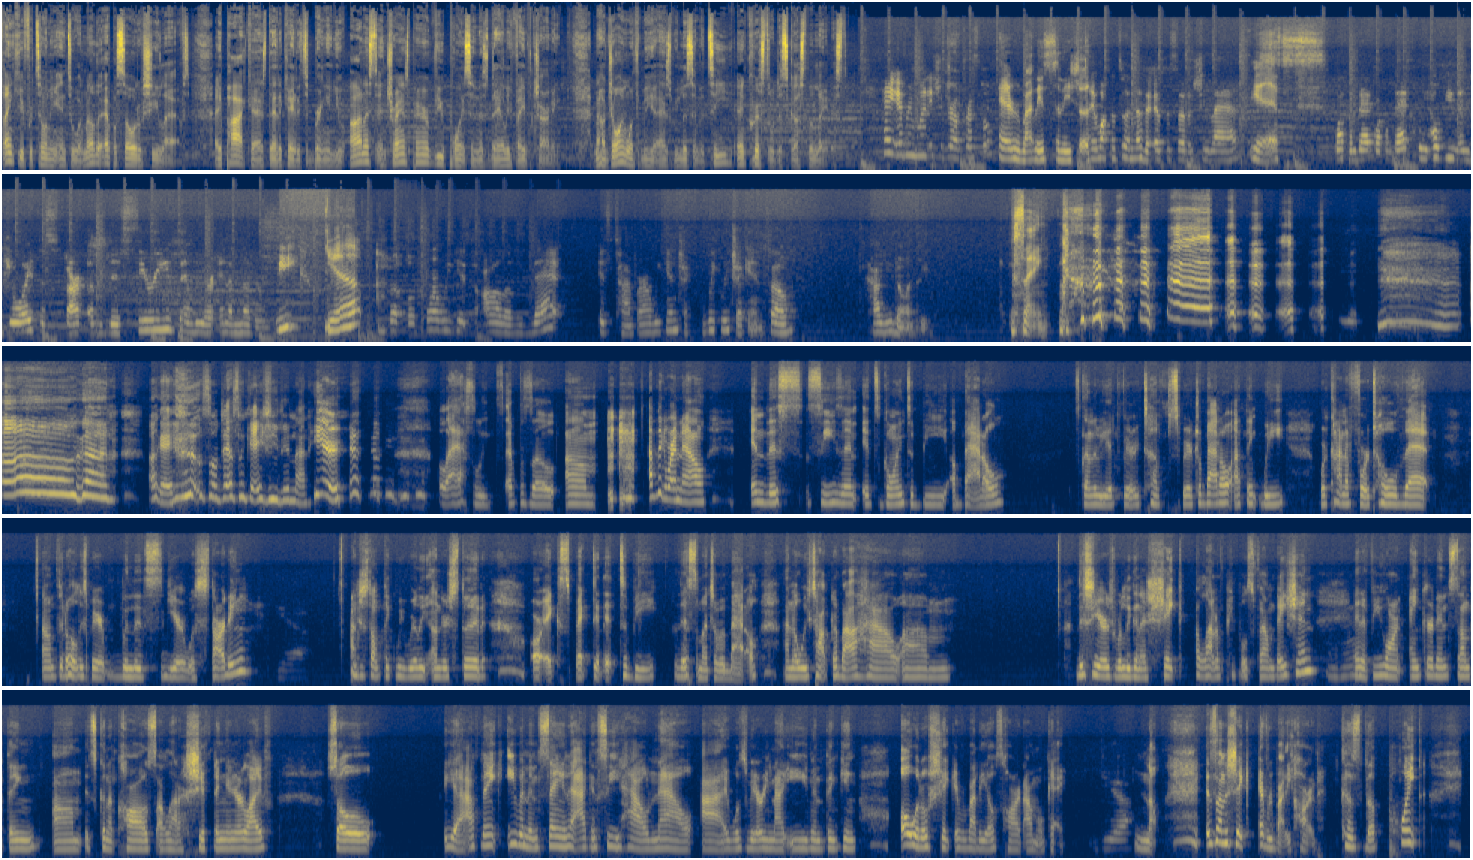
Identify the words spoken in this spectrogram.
Thank you for tuning into another episode of She Laughs, a podcast dedicated to bringing you honest and transparent viewpoints in this daily faith journey. Now, join with me as we listen to T and Crystal discuss the latest. Hey everyone, it's your girl Crystal, Hey everybody, it's Tanisha. and welcome to another episode of She Laughs. Yes. Welcome back, welcome back. We hope you enjoyed the start of this series, and we are in another week. Yep. But before we get to all of that, it's time for our weekend check, weekly check-in. So, how you doing, T? Same. oh God. Okay. So just in case you did not hear last week's episode, um I think right now in this season it's going to be a battle. It's going to be a very tough spiritual battle. I think we were kind of foretold that um through the Holy Spirit when this year was starting. yeah, I just don't think we really understood or expected it to be this much of a battle. I know we talked about how um, this year is really going to shake a lot of people's foundation. Mhm. And if you aren't anchored in something, um, it's going to cause a lot of shifting in your life. So, yeah, I think even in saying that, I can see how now I was very naive and thinking, oh, it'll shake everybody else hard. I'm okay. yeah, No, it's going to shake everybody hard because the point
